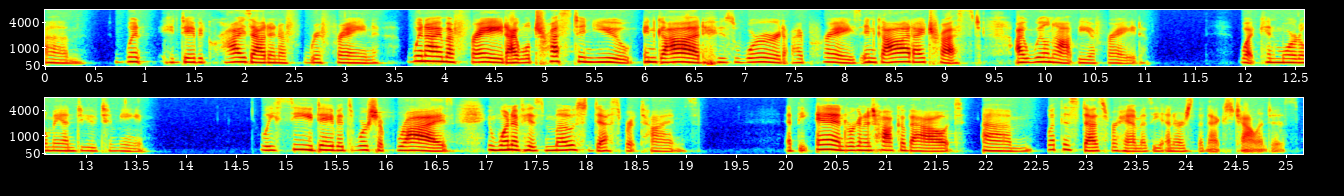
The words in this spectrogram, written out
um, when David cries out in a refrain, When I am afraid, I will trust in you. In God, whose word I praise. In God I trust. I will not be afraid. What can mortal man do to me? we see David's worship rise in one of his most desperate times. At the end, we're going to talk about um, what this does for him as he enters the next challenges.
